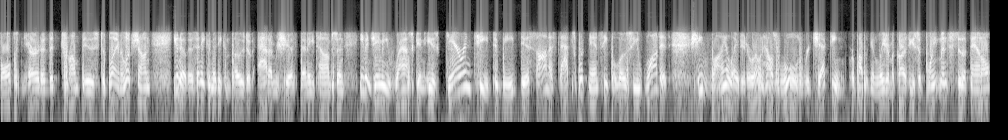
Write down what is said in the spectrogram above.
false narrative that Trump is to blame. And look, Sean, you know this. Any committee composed of Adam Schiff, Benny Thompson, even Jamie Raskin is guaranteed to be dishonest. That's what Nancy Pelosi wanted. She violated her own House rules, rejecting Republican leader McCarthy's appointments to the panel.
